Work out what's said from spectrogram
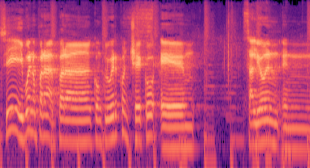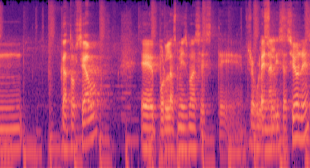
Sí, y bueno, para, para concluir con Checo, eh, salió en, en 14 eh, por las mismas este, penalizaciones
